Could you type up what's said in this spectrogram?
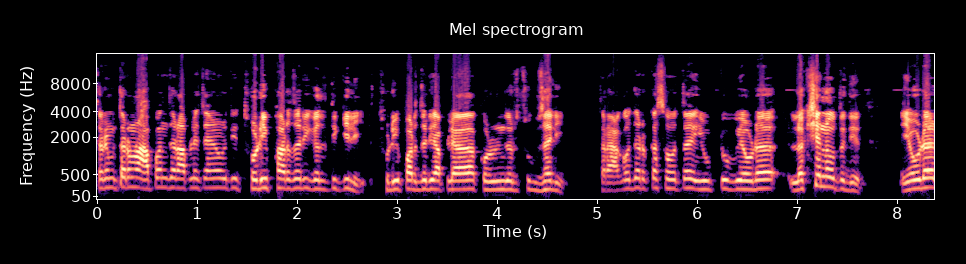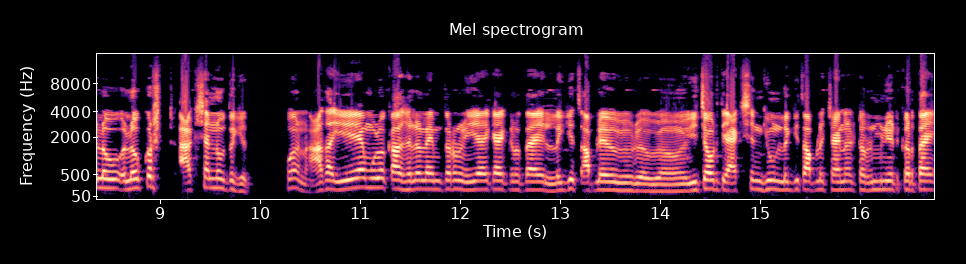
तर मित्रांनो आपण जर आपल्या चॅनलवरती थोडीफार जरी गलती केली थोडीफार जरी आपल्याकडून जर चूक झाली तर अगोदर कसं होतं युट्यूब एवढं लक्ष नव्हतं देत. एवढं लव लवकर ऍक्शन नव्हतं घेत. पण आता ए आयमुळे काय झालेलं आहे मित्रांनो? ए आय काय करत आहे? लगेच आपल्या याच्यावरती ऍक्शन घेऊन लगेच आपलं चॅनल टर्मिनेट करताय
